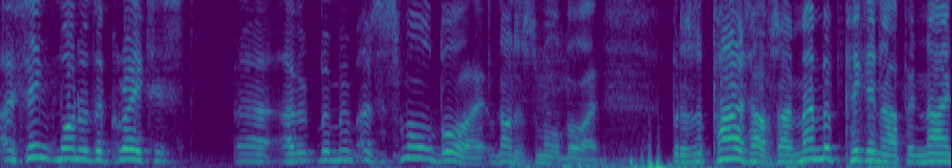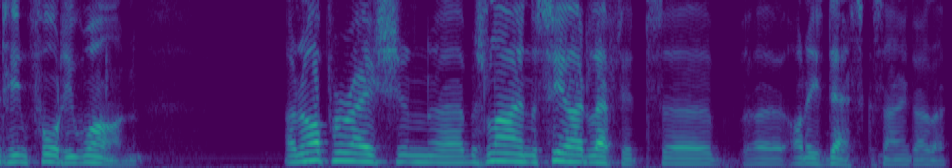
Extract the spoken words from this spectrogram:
I think one of the greatest. Uh, I remember as a small boy, not a small boy, but as a pilot officer, I remember picking up in 1941 an operation. Uh, was lying. The CI had left it uh, uh, on his desk, or something or other,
